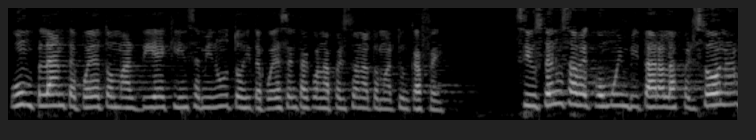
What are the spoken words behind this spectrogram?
Un plan te puede tomar 10, 15 minutos y te puedes sentar con la persona a tomarte un café. Si usted no sabe cómo invitar a las personas,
